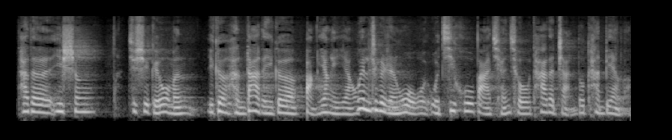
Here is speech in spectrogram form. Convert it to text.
他的一生就是给我们一个很大的一个榜样一样。为了这个人物，我我几乎把全球他的展都看遍了。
